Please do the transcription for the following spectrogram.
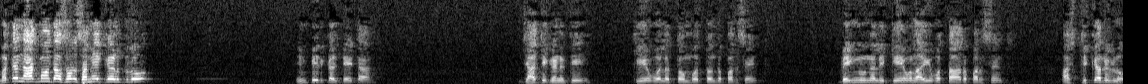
ಮತ್ತೆ ನಾಗಮೋಹನ್ ದಾಸ್ ಅವರು ಸಮಯ ಕೇಳಿದ್ರು ಇಂಪಿರಿಕಲ್ ಡೇಟಾ ಜಾತಿ ಗಣತಿ ಕೇವಲ ತೊಂಬತ್ತೊಂದು ಪರ್ಸೆಂಟ್. ಬೆಂಗಳೂರಿನಲ್ಲಿ ಕೇವಲ ಐವತ್ತಾರು ಪರ್ಸೆಂಟ್. ಆ ಸ್ಟಿಕ್ಕರ್ಗಳು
